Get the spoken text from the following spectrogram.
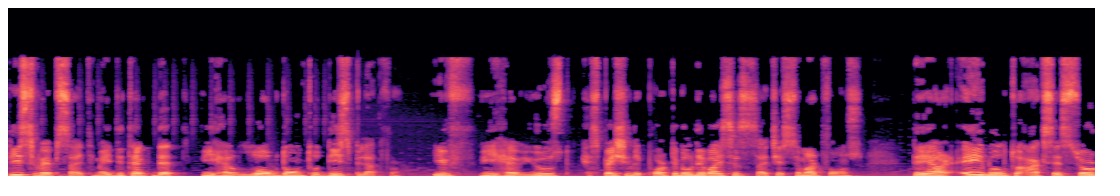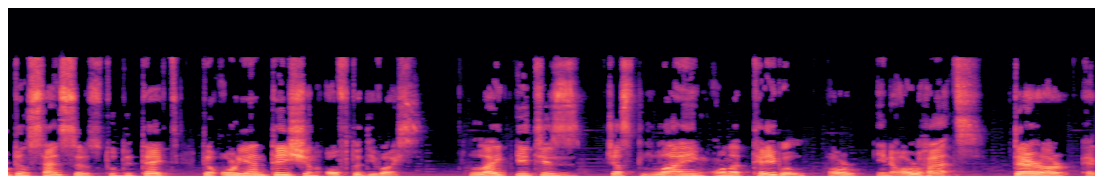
this website may detect that we have logged on to this platform. If we have used especially portable devices such as smartphones, they are able to access certain sensors to detect the orientation of the device. Like it is just lying on a table or in our hands there are a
